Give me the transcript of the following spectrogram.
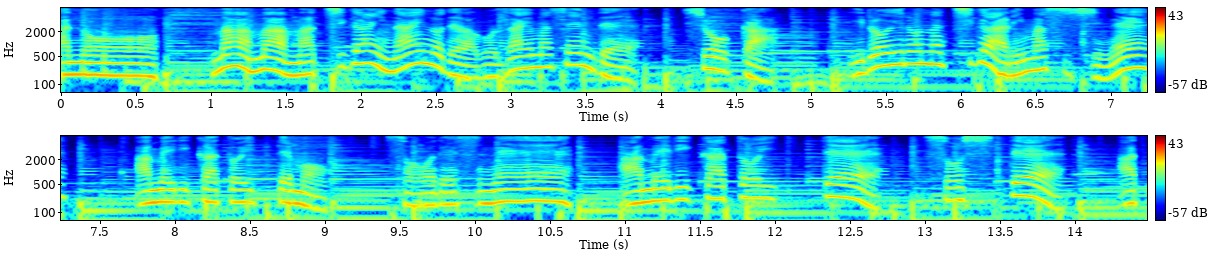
あのー、まあまあ間違いないのではございませんでしょうか。いろいろな地がありますしね。アメリカといっても。そうですね。アメリカといってそしてあと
